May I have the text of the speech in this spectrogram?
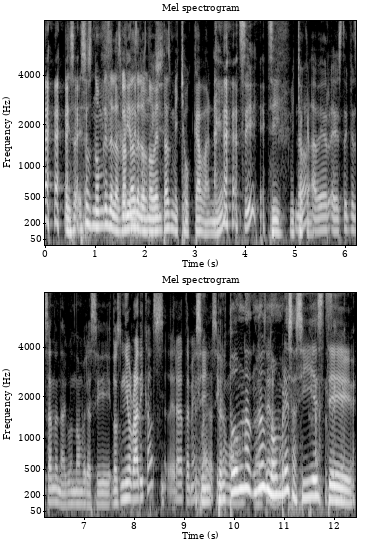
Eso- esos nombres de las bandas de los noventas me chocaban, ¿eh? ¿Sí? Sí, me ¿No? chocan. A ver, eh, estoy pensando en algún nombre así. Los New Radicals era también Sí, igual, así pero todos unos nombres así, este...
